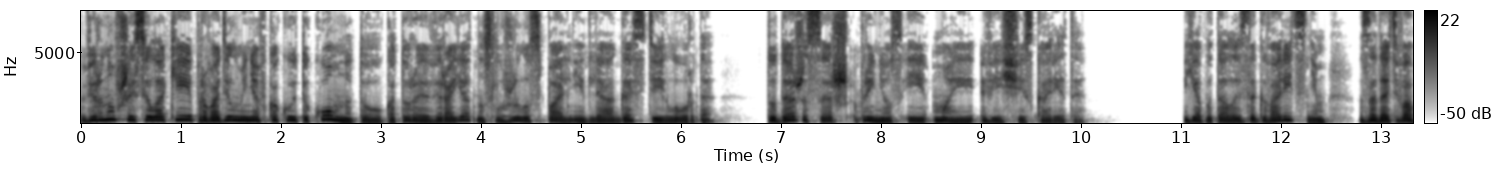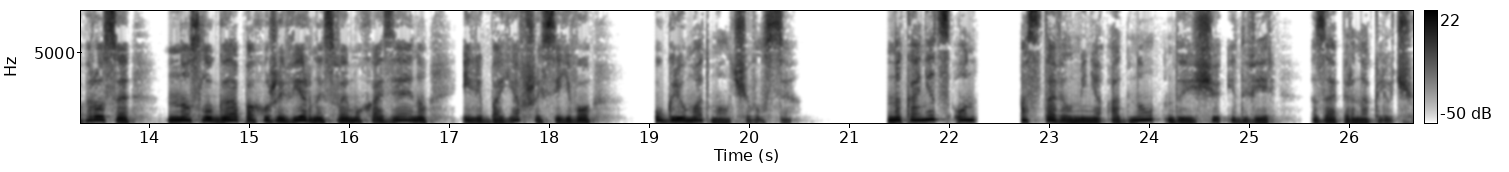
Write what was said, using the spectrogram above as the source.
Вернувшийся лакей проводил меня в какую-то комнату, которая, вероятно, служила спальней для гостей лорда. Туда же Серж принес и мои вещи из кареты. Я пыталась заговорить с ним, задать вопросы, но слуга, похоже, верный своему хозяину или боявшийся его, угрюмо отмалчивался. Наконец он оставил меня одну, да еще и дверь запер на ключ.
